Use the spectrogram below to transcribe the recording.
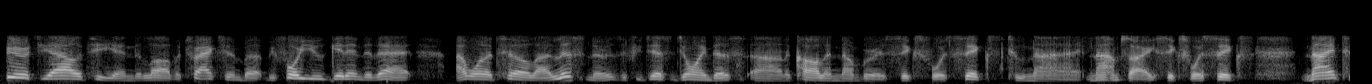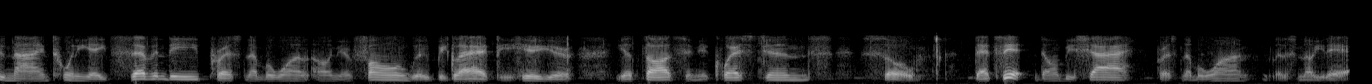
spirituality and the law of attraction. But before you get into that, I want to tell our listeners if you just joined us, uh, the call in number is six four six two nine. No, I'm sorry, six four six 929 2870. Press number one on your phone. We'll be glad to hear your your thoughts and your questions. So that's it. Don't be shy. Press number one. Let us know you're there.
